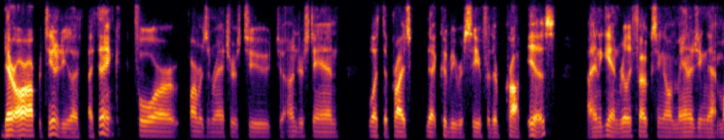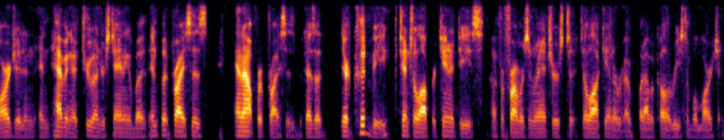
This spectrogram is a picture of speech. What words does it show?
There are opportunities, I, I think, for farmers and ranchers to to understand what the price that could be received for their crop is uh, and again really focusing on managing that margin and, and having a true understanding of both input prices and output prices because uh, there could be potential opportunities uh, for farmers and ranchers to, to lock in a, a, what i would call a reasonable margin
